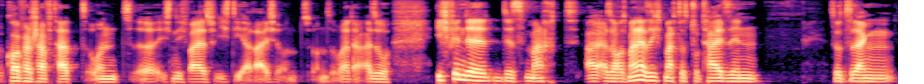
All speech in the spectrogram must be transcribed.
äh, Käuferschaft hat und äh, ich nicht weiß, wie ich die erreiche und, und so weiter. Also ich finde, das macht, also aus meiner Sicht macht es total Sinn, sozusagen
